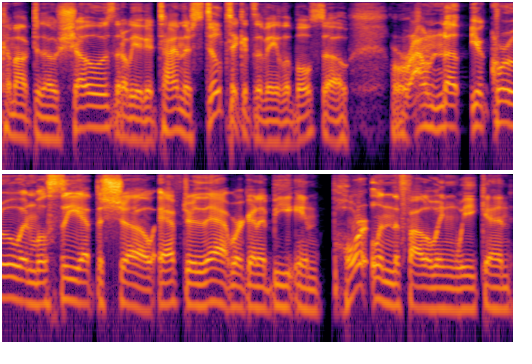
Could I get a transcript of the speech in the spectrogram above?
come out to those shows. That'll be a good time. There's still tickets available. So round up your crew and we'll see you at the show. After that, we're going to be in Portland the following weekend.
